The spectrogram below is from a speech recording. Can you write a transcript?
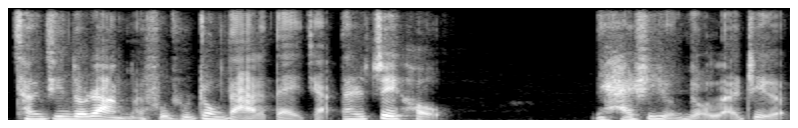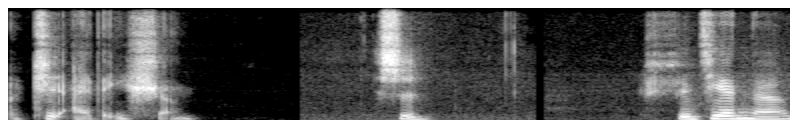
曾经都让你们付出重大的代价，但是最后，你还是拥有了这个挚爱的一生。是，时间呢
